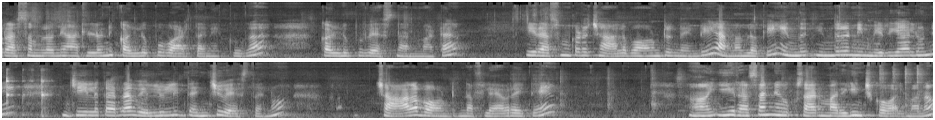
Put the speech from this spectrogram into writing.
రసంలోని వాటిలోని కళ్ళుప్పు వాడతాను ఎక్కువగా. కళ్ళుప్పు వేస్తున్నాను అనమాట ఈ రసం కూడా చాలా బాగుంటుందండి అన్నంలోకి. ఇందు ఇందులోని మిరియాలుని జీలకర్ర వెల్లుల్లి దంచి వేస్తాను. చాలా బాగుంటుంది ఆ ఫ్లేవర్ అయితే. ఈ రసాన్ని ఒకసారి మరిగించుకోవాలి మనం.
